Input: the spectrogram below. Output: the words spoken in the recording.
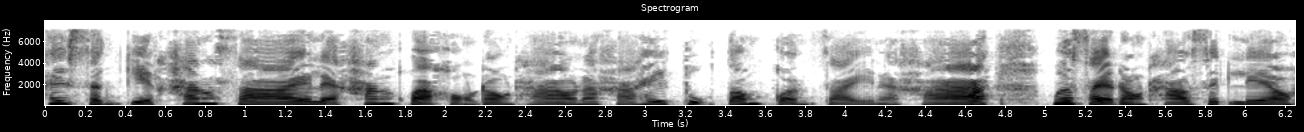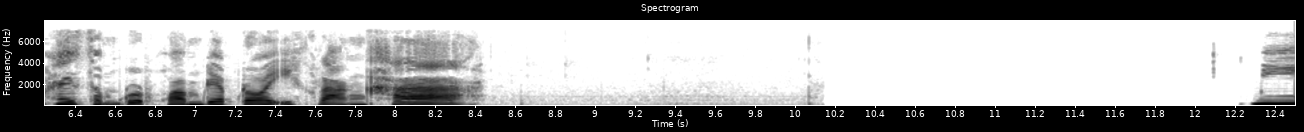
ให้สังเกตข้างซ้ายและข้างขวาของรองเท้านะคะ ให้ถูกต้องก่อนใส่นะคะ เมื่อใส่รองเท้าเสร็จแล้วให้สำรวจความเรียบร้อยอีกครั้งค่ะ มี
